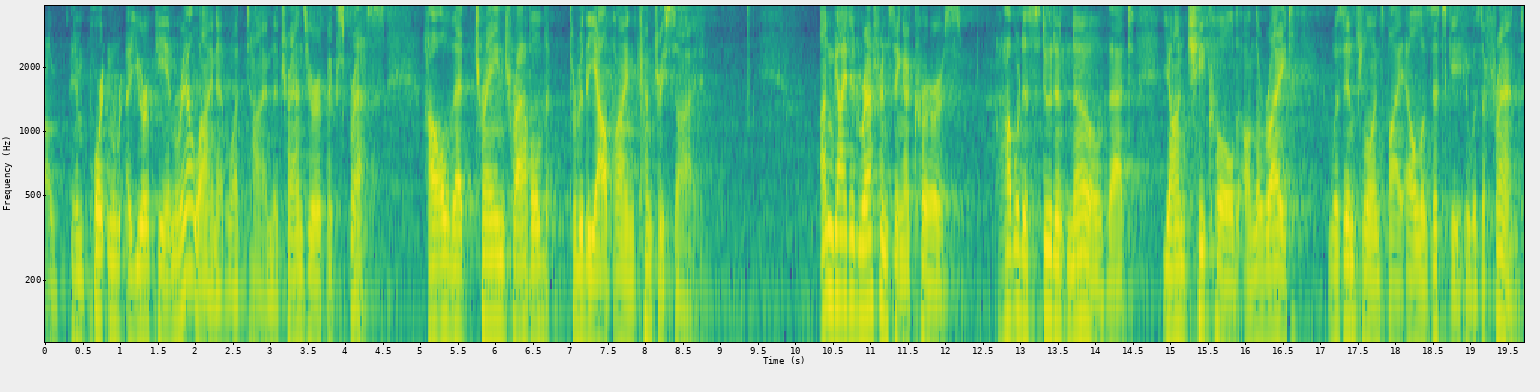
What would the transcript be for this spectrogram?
a an important a European rail line at one time, the Trans-Europe Express how that train traveled through the alpine countryside. Unguided referencing occurs. How would a student know that Jan Tschichold on the right was influenced by El Lissitzky, who was a friend?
